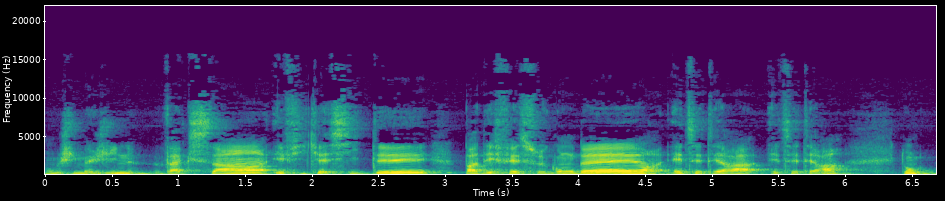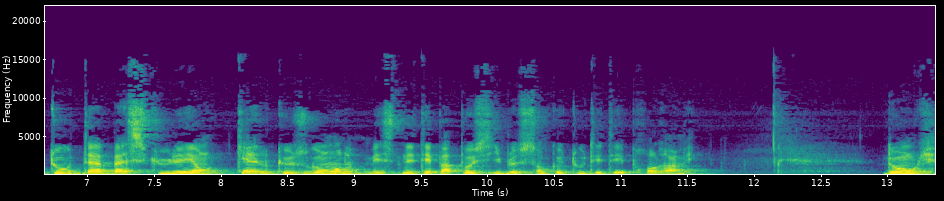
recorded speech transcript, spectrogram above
Donc j'imagine vaccin, efficacité, pas d'effets secondaires, etc., etc. Donc tout a basculé en quelques secondes, mais ce n'était pas possible sans que tout était programmé. Donc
